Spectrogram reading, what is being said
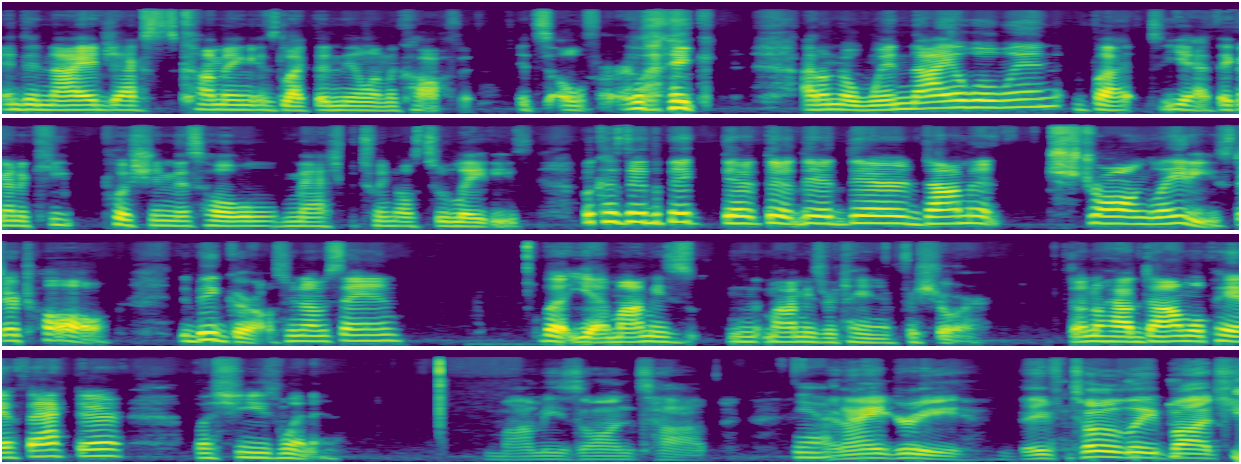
And then Nia Jax coming is like the nail in the coffin. It's over. Like, I don't know when Nia will win, but yeah, they're gonna keep pushing this whole match between those two ladies because they're the big, they're they're they're, they're dominant, strong ladies. They're tall, the big girls. You know what I'm saying? But yeah, mommy's mommy's retaining for sure. Don't know how Dom will pay a factor, but she's winning. Mommy's on top. Yeah. And I agree. They've totally botched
